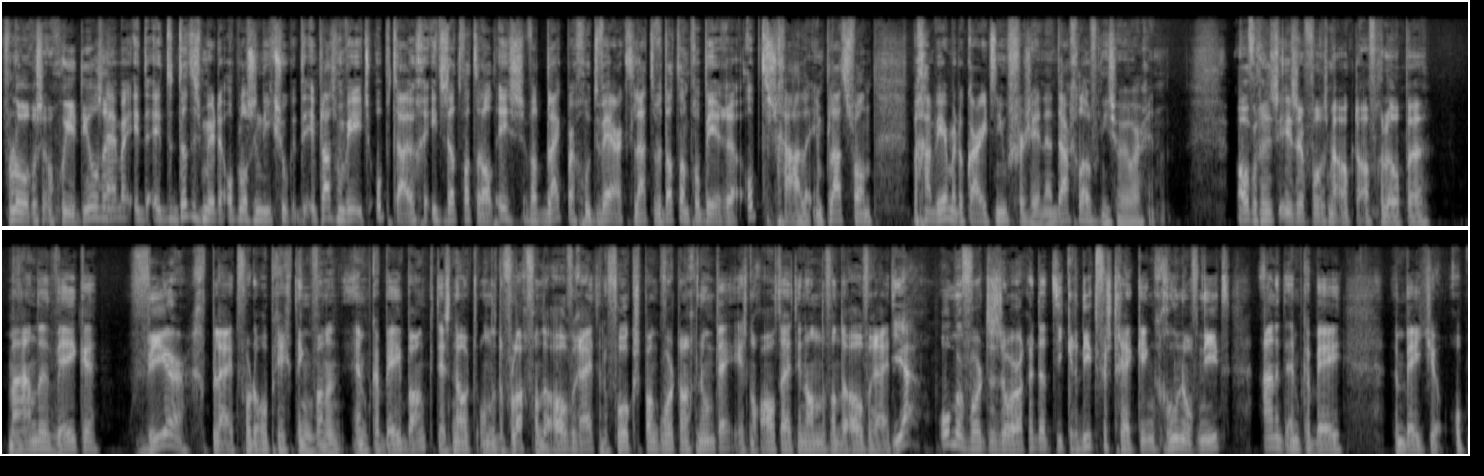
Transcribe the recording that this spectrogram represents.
verloren een goede deal zijn? Nee, maar dat is meer de oplossing die ik zoek. In plaats van weer iets optuigen, iets dat wat er al is, wat blijkbaar goed werkt, laten we dat dan proberen op te schalen. In plaats van we gaan weer met elkaar iets nieuws verzinnen. Daar geloof ik niet zo heel erg in. Overigens is er volgens mij ook de afgelopen maanden, weken weer gepleit voor de oprichting van een MKB-bank. Desnoods onder de vlag van de overheid. En de Volksbank wordt dan genoemd, hè, is nog altijd in handen van de overheid. Ja. Om ervoor te zorgen dat die kredietverstrekking, groen of niet, aan het MKB een beetje op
